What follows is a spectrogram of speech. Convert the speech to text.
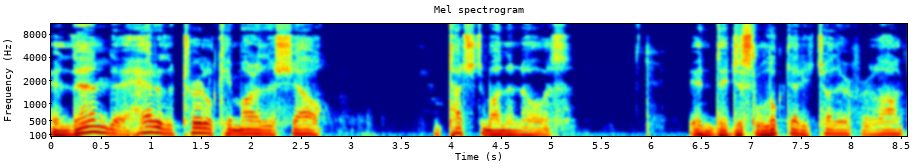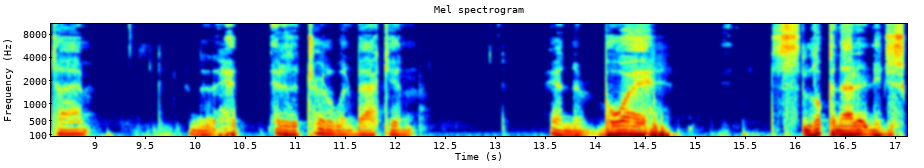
And then the head of the turtle came out of the shell and touched him on the nose. And they just looked at each other for a long time. And the head, head of the turtle went back in. And the boy, looking at it, and he just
